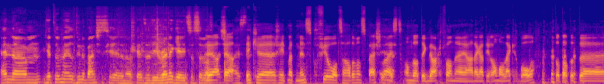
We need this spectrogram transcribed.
En ehm, je hebt wel met heel dunne bandjes gereden ook, hè? Zo die Renegades of zo van Ja, ja, Specialized. ik eh, reed met het minste profiel wat ze hadden van Specialized. Omdat ik dacht van, eh, ja, dat gaat hier allemaal lekker bollen. Totdat het eh,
